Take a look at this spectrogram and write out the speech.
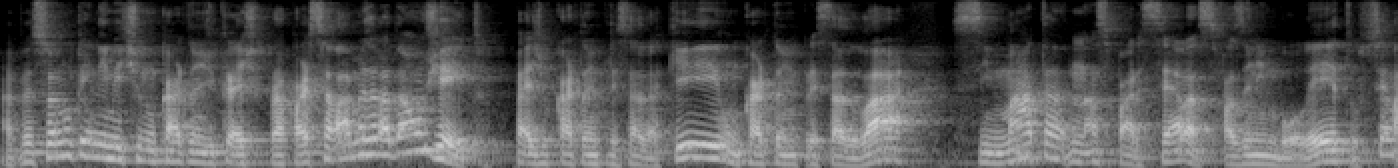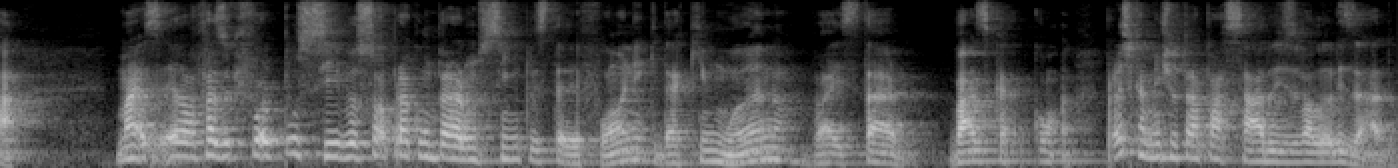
A pessoa não tem limite no cartão de crédito para parcelar, mas ela dá um jeito. Pede um cartão emprestado aqui, um cartão emprestado lá, se mata nas parcelas fazendo em boleto, sei lá. Mas ela faz o que for possível só para comprar um simples telefone que daqui a um ano vai estar básica, praticamente ultrapassado e desvalorizado.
